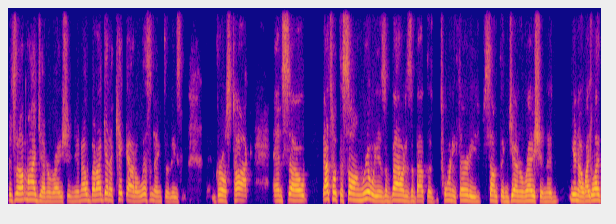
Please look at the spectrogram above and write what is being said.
It's not my generation, you know, but I get a kick out of listening to these girls talk. And so that's what the song really is about, is about the 20, 30 something generation. And you know, I let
